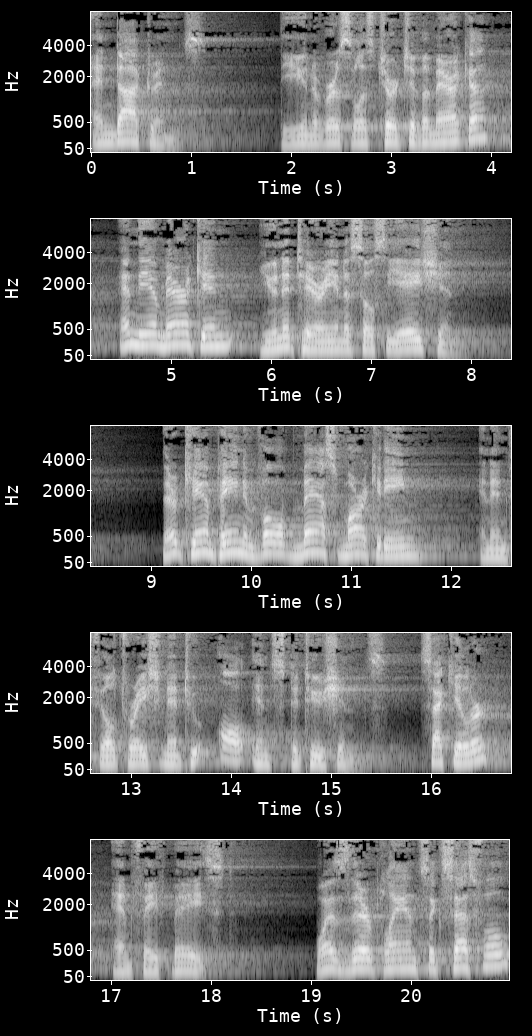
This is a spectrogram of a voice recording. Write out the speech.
and doctrines. The Universalist Church of America and the American Unitarian Association. Their campaign involved mass marketing and infiltration into all institutions, secular and faith-based. Was their plan successful?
